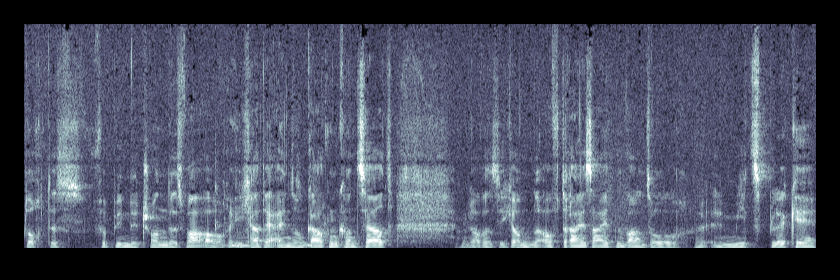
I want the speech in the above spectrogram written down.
Doch, das verbindet schon. Das war auch, ich hatte ein so ein Gartenkonzert, ja, was ich, auf drei Seiten waren so äh, Mietsblöcke.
